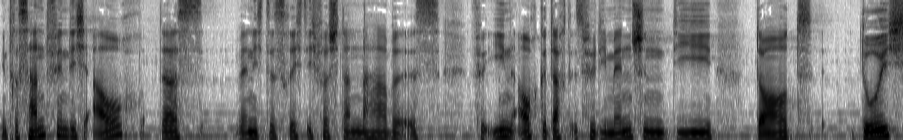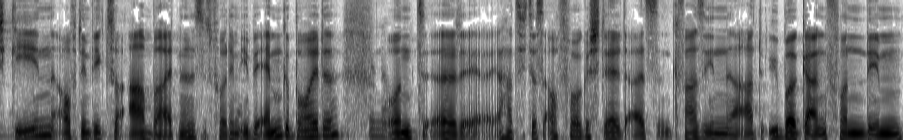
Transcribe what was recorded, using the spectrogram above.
interessant finde ich auch, dass wenn ich das richtig verstanden habe, es für ihn auch gedacht ist für die Menschen, die dort durchgehen auf dem Weg zur Arbeit. Ne? Das ist vor dem IBM-Gebäude genau. und äh, er hat sich das auch vorgestellt als quasi eine Art Übergang von dem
